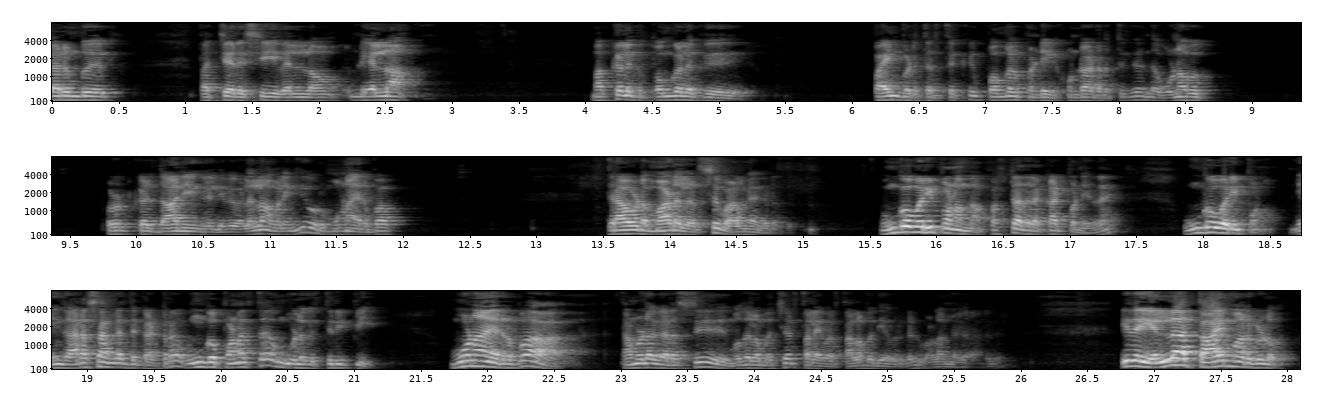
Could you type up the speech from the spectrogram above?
கரும்பு பச்சரிசி வெல்லம் இப்படி எல்லாம் மக்களுக்கு பொங்கலுக்கு பயன்படுத்துறதுக்கு பொங்கல் பண்டிகை கொண்டாடுறதுக்கு இந்த உணவு பொருட்கள் தானியங்கள் இவைகளெல்லாம் வழங்கி ஒரு மூணாயிரம் ரூபாய் திராவிட மாடல் அரசு வழங்குகிறது. உங்கள் வரி பணம் தான் ஃபஸ்ட்டு அதை ரெக்கார்ட் பண்ணிடுறேன். உங்கள் வரி பணம். நீங்கள் அரசாங்கத்தை கட்டுற உங்கள் பணத்தை உங்களுக்கு திருப்பி மூணாயிரம் ரூபாய் தமிழக அரசு முதலமைச்சர் தலைவர் தளபதி அவர்கள் வழங்குகிறார்கள். இதை எல்லா தாய்மார்களும்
